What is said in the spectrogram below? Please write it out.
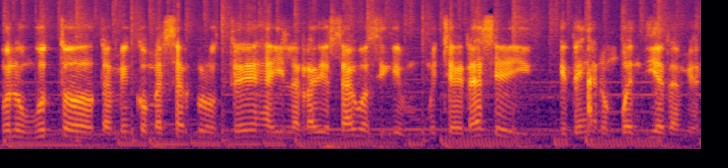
Bueno, un gusto también conversar con ustedes ahí en la Radio Sago, así que muchas gracias y que tengan un buen día también.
